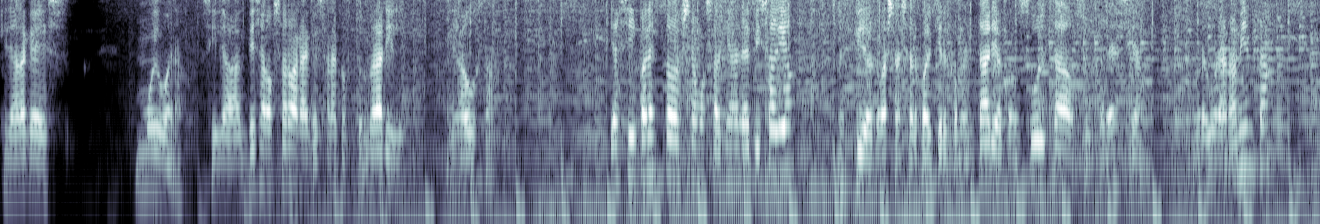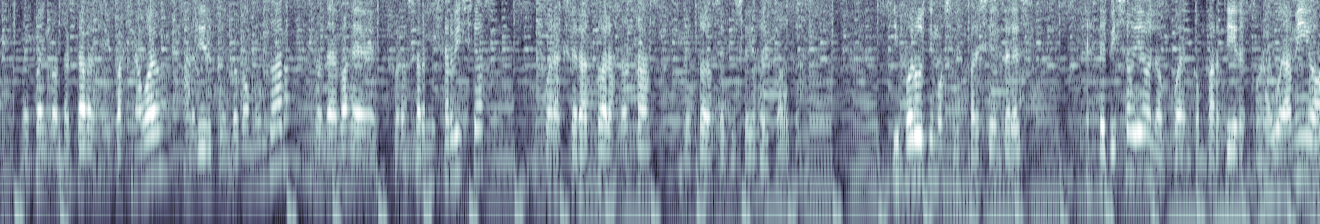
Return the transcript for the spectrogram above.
y la verdad que es muy buena. Si la empiezan a usar van a que se van a acostumbrar y les va a gustar. Y así con esto llegamos al final del episodio. Les pido que vayan a hacer cualquier comentario, consulta o sugerencia sobre alguna herramienta me pueden contactar desde mi página web, ardir.com.ar, donde además de conocer mis servicios, pueden acceder a todas las notas de todos los episodios del podcast. Y por último, si les pareció de interés este episodio, lo pueden compartir con algún amigo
